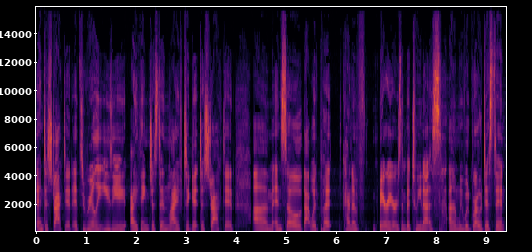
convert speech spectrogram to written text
and distracted. It's really easy, I think, just in life to get distracted. Um, and so that would put kind of barriers in between us. Um, we would grow distant.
